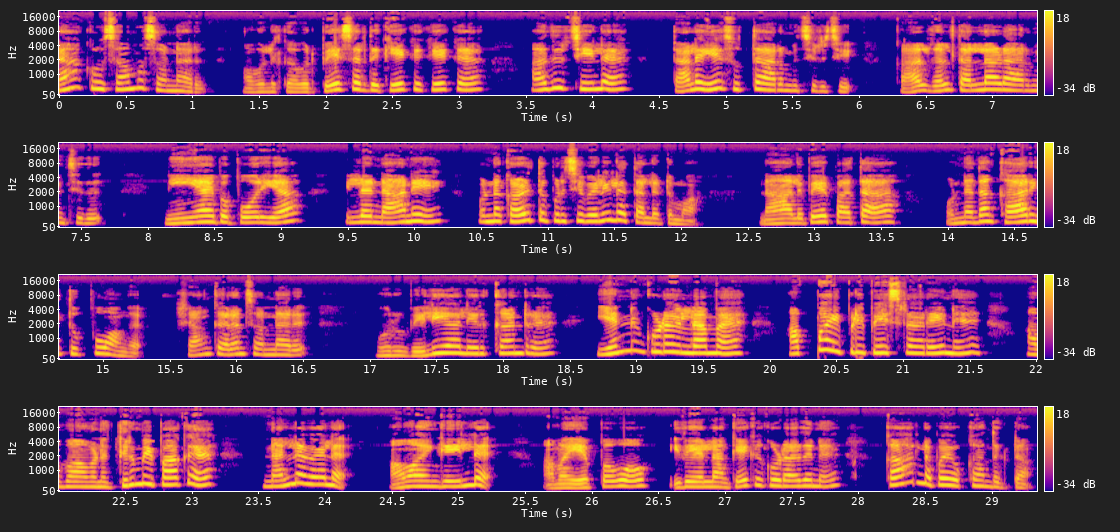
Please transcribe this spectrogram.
நான் கூசாமல் சொன்னார். அவளுக்கு அவர் பேசுறத கேட்க கேட்க அதிர்ச்சியில் தலையே சுத்த ஆரம்பிச்சிருச்சு கால்கள் தள்ளாட ஆரம்பிச்சுது. நீ ஏன் இப்போ போறியா? இல்லை நானே உன்னை கழுத்து பிடிச்சி வெளியில் தள்ளட்டுமா? நாலு பேர் பார்த்தா உன்னை தான் காரி துப்புவாங்க. சங்கரன் சொன்னார் ஒரு வெளியாள் இருக்கான்ற எண்ணம் கூட இல்லாமல் அப்பா இப்படி பேசுகிறாரேன்னு அவன் அவனை திரும்பி பார்க்க நல்ல வேலை. அவன் இங்கே இல்லை. அவன் எப்போவோ இதையெல்லாம் கேட்கக்கூடாதுன்னு காரில் போய் உட்காந்துக்கிட்டான்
